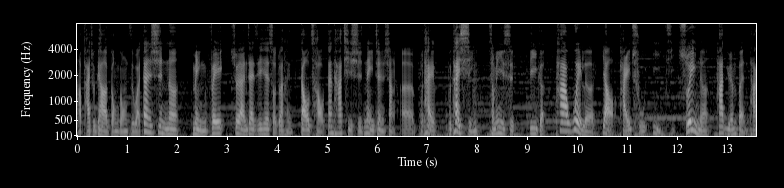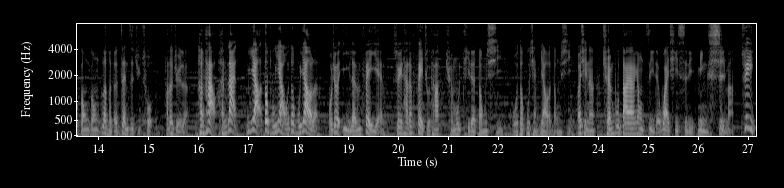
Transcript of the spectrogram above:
啊，排除掉了公公之外，但是呢，敏妃虽然在这些手段很高超，但她其实内政上呃不太不太行，什么意思？第一个，她为了要排除异己，所以呢，她原本她公公任何的政治举措，他都觉得很好很烂，不要都不要，我都不要了，我就以人废言，所以他就废除他全部提的东西，我都不想要的东西，而且呢，全部大家用自己的外戚势力闵氏嘛，所以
